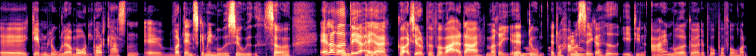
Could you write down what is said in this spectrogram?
øh, gennem Lola og Morten-podcasten, øh, hvordan skal min måde se ud? Så allerede mm-hmm. der er jeg godt hjulpet på vej af dig, Marie, mm-hmm. at, du, at du har noget mm-hmm. sikkerhed i din egen måde at gøre det på på forhånd.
